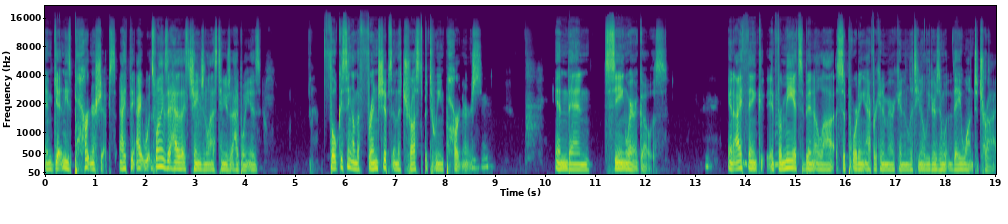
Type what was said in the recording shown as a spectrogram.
and get in these partnerships. I think I, it's one of the things that has changed in the last 10 years at High Point is focusing on the friendships and the trust between partners. Mm-hmm. And then seeing where it goes mm-hmm. And I think, and for me, it's been a lot supporting African American and Latino leaders in what they want to try.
